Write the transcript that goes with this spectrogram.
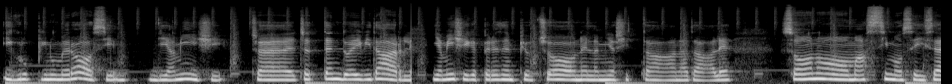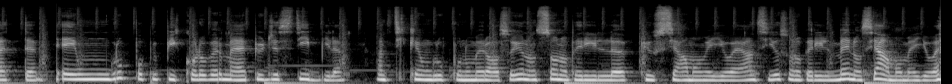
i gruppi numerosi di amici, cioè, cioè tendo a evitarli. Gli amici che per esempio ho nella mia città natale sono massimo 6-7 e un gruppo più piccolo per me è più gestibile anziché un gruppo numeroso. Io non sono per il più siamo meglio è, anzi io sono per il meno siamo meglio è.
